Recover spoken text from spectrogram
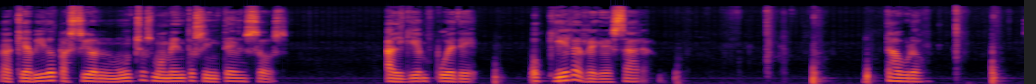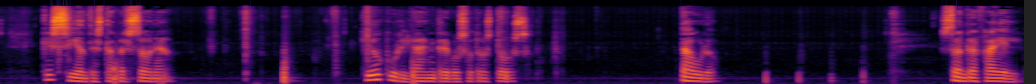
Aquí ha habido pasión, muchos momentos intensos. Alguien puede o quiere regresar. Tauro. ¿Qué siente esta persona? ¿Qué ocurrirá entre vosotros dos? Tauro. San Rafael.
